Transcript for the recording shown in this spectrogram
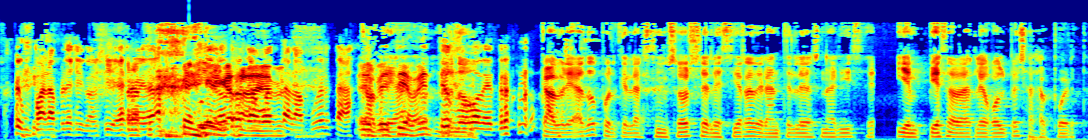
Un parapléjico en silla de ruedas y el otro que aguanta la puerta. Efectivamente. No, no. Juego de. Cabreado porque el ascensor se le cierra delante de las narices y empieza a darle golpes a la puerta.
